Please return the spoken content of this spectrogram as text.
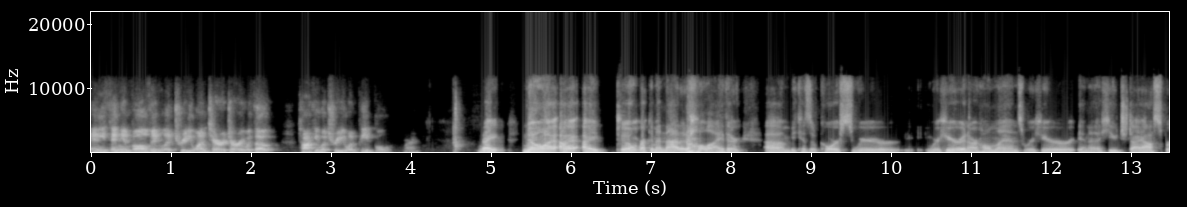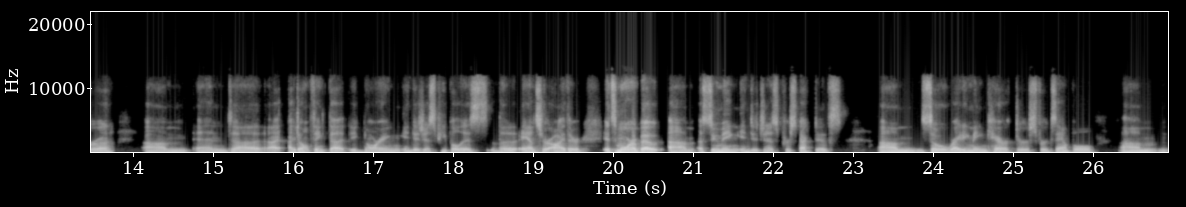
anything involving like Treaty One territory without talking about Treaty One people, right? No, I, I, I, don't recommend that at all either, um, because of course we're we're here in our homelands. We're here in a huge diaspora, um, and uh, I, I, don't think that ignoring Indigenous people is the answer either. It's more about um, assuming Indigenous perspectives. Um, so writing main characters, for example, um,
